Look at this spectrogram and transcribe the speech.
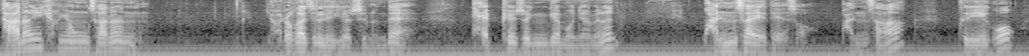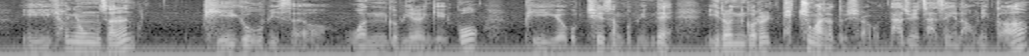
단어의 형용사는 여러 가지를 얘기할 수 있는데 대표적인 게 뭐냐면은 관사에 대해서 관사 그리고 이 형용사는 비교급이 있어요. 원급이라는 게 있고 비교급 최상급인데 이런 거를 대충 알아두시라고 나중에 자세히 나오니까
